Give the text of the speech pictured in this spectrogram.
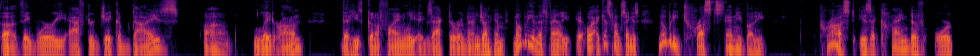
uh, they worry after Jacob dies uh, later on that he's going to finally exact their revenge on him. Nobody in this family, eh, I guess what I'm saying is nobody trusts anybody. Trust is a kind of order.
